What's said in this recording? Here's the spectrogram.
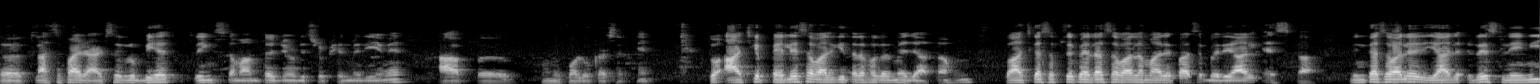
क्लासिफाइड एड्स ग्रुप भी है। लिंक्स तमाम तर जो डिस्क्रिप्शन में दिए हुए आप हमें फॉलो कर सकते हैं। तो आज के पहले सवाल की तरफ़ अगर मैं जाता हूँ तो आज का सबसे पहला सवाल हमारे पास है बरियाल एस का। इनका सवाल है या रिस्क लेनी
